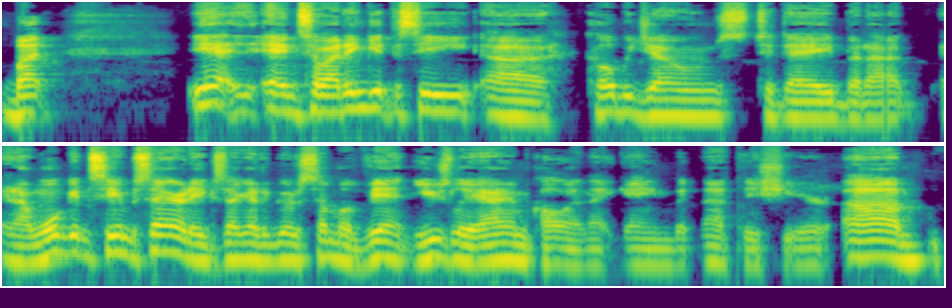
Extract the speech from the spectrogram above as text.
But yeah, and so I didn't get to see uh, Colby Jones today, but I and I won't get to see him Saturday because I got to go to some event. Usually I am calling that game, but not this year. Um,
